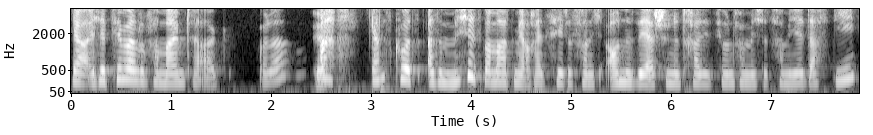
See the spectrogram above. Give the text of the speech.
ja, ich erzähle mal so von meinem Tag, oder? Ja. Ah, ganz kurz, also Michels Mama hat mir auch erzählt, das fand ich auch eine sehr schöne Tradition von Michels Familie, dass die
